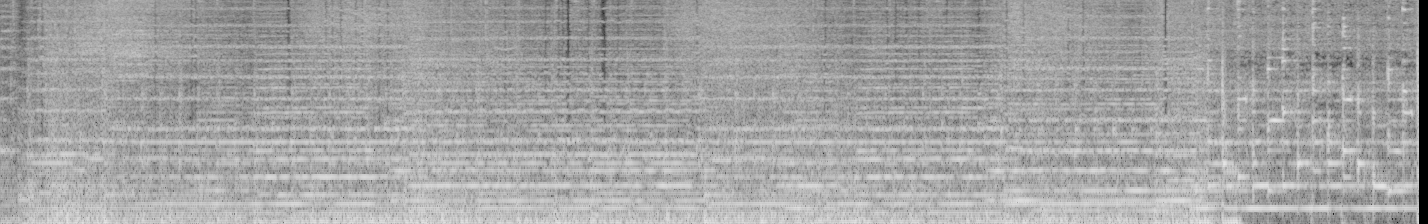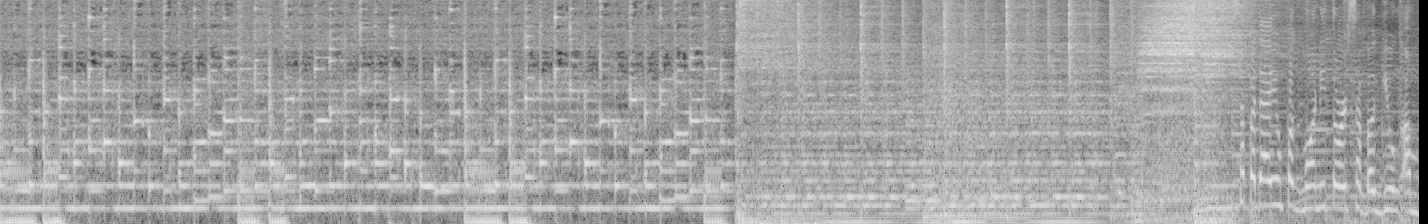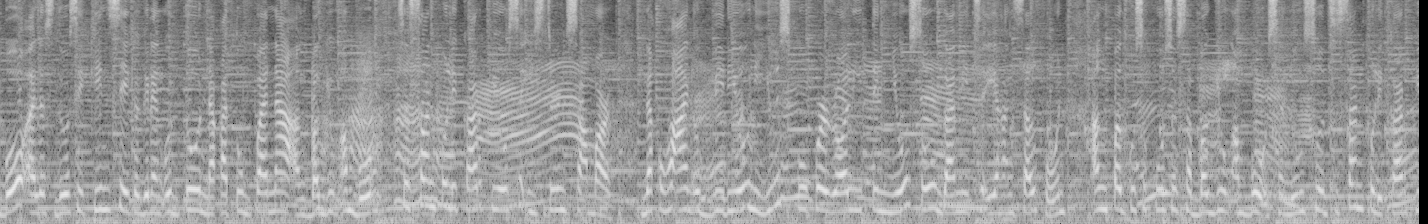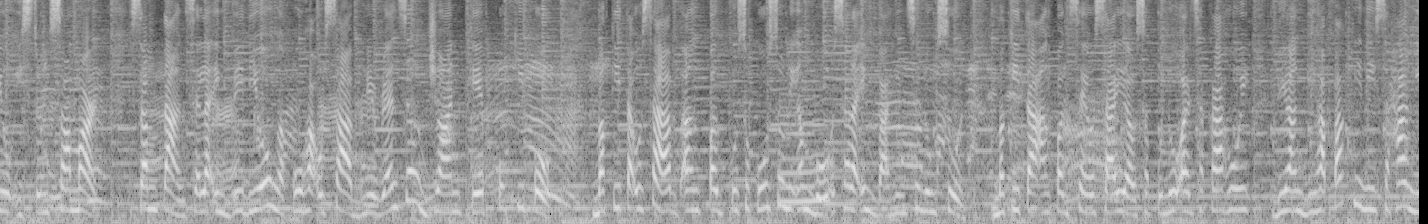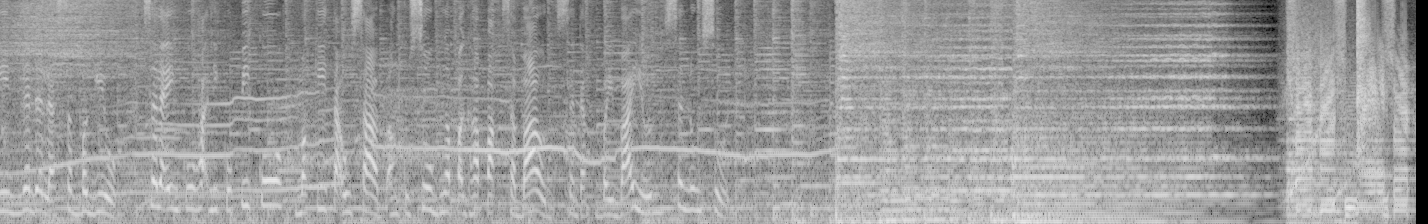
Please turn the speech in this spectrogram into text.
Sa padayong pagmonitor sa Bagyong Ambo, alas 12.15 kaganang udto nakatumpa na ang Bagyong Ambo sa San Policarpio sa Eastern Samar. Nakuhaan og video ni News Cooper Rolly Tenyoso gamit sa iyang cellphone ang pagkusukuso sa Bagyong Ambo sa lungsod sa San Policarpio, Eastern Samar. Samtang sa laing video nga kuha usab ni Renzel John Kepokipo. Makita usab ang pagkusukuso ni Ambo sa laing bahin sa lungsod. Makita ang pagsayaw-sayaw sa punuan sa kahoy dihang gihapak kini sa hangin nga dala sa bagyo. Sa laing kuha ni Kupiko, makita usab ang kusog nga paghapak sa bawd sa dakbaybayon sa lungsod. Sa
